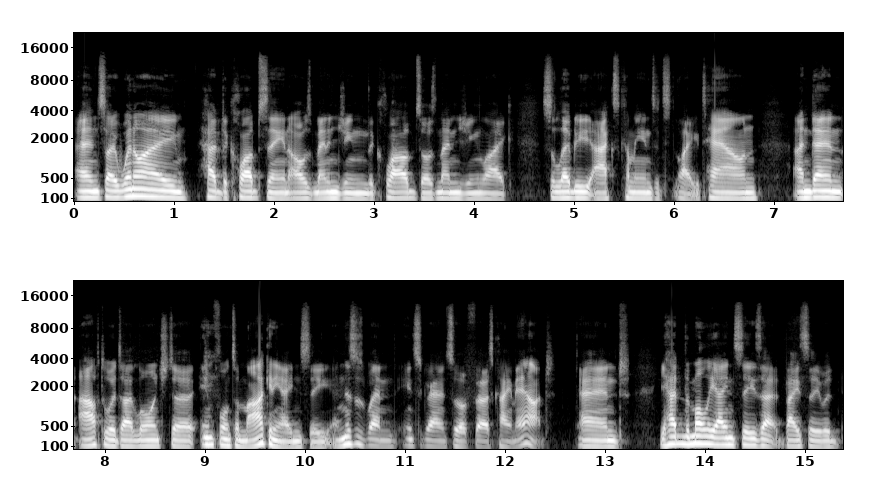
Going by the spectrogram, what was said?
And so when I had the club scene, I was managing the clubs, I was managing like celebrity acts coming into t- like town. And then afterwards, I launched an influencer marketing agency. And this is when Instagram sort of first came out. And you had the Molly agencies that basically would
